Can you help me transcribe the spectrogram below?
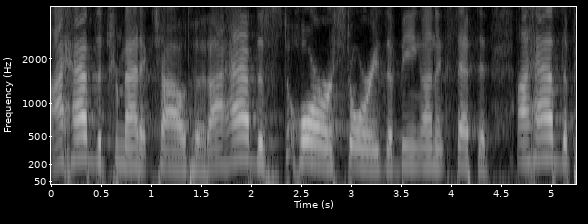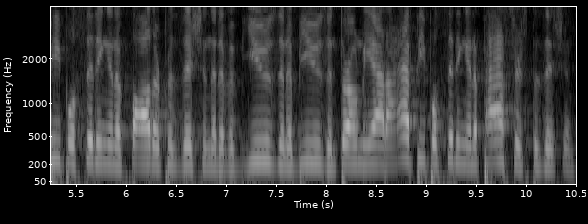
I have the traumatic childhood. I have the st- horror stories of being unaccepted. I have the people sitting in a father position that have abused and abused and thrown me out. I have people sitting in a pastor's position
